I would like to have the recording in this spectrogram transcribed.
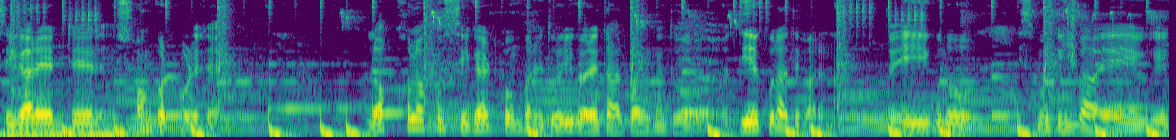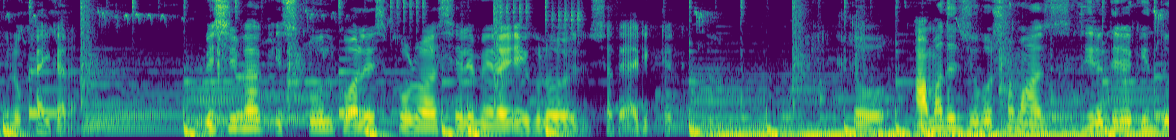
সিগারেটের সংকট পড়ে যায়। লক্ষ লক্ষ সিগারেট কোম্পানি তৈরি করে, তারপরেও কিন্তু দিয়ে কুলাতে পারে না। তো এইগুলো স্মোকিং বা এগুলো খাই কারা? বেশিরভাগ স্কুল, কলেজ পড়ুয়া ছেলেমেয়েরা এগুলোর সাথে অ্যাডিক্টেড তো আমাদের যুব সমাজ ধীরে ধীরে কিন্তু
